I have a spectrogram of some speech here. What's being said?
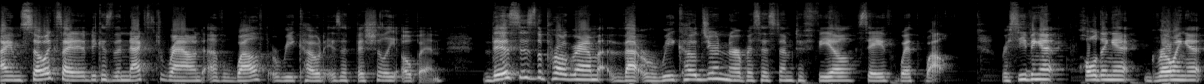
I am so excited because the next round of Wealth Recode is officially open. This is the program that recodes your nervous system to feel safe with wealth. Receiving it, holding it, growing it,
